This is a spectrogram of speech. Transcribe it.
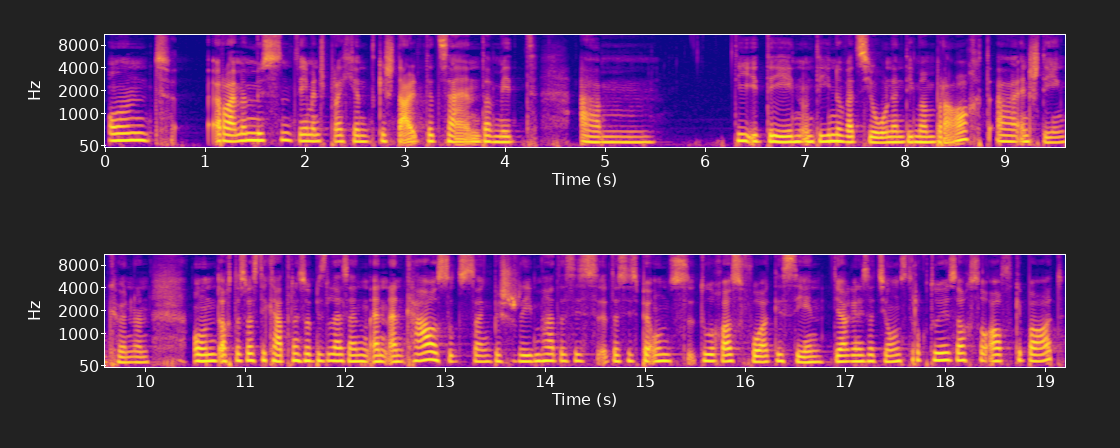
und Räume müssen dementsprechend gestaltet sein, damit ähm, die Ideen und die Innovationen, die man braucht, äh, entstehen können. Und auch das, was die Katrin so ein bisschen als ein, ein, ein Chaos sozusagen beschrieben hat, das ist, das ist bei uns durchaus vorgesehen. Die Organisationsstruktur ist auch so aufgebaut,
